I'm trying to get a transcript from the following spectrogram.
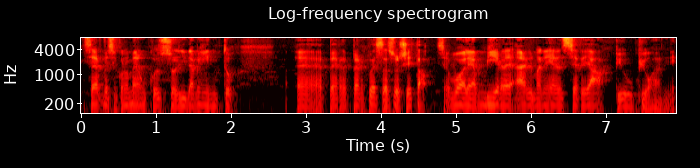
serve secondo me un consolidamento eh, per, per, questa società se vuole ambire a rimanere in Serie A più, più anni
